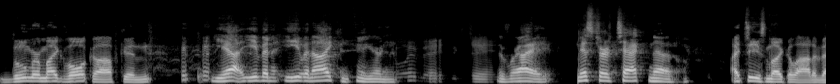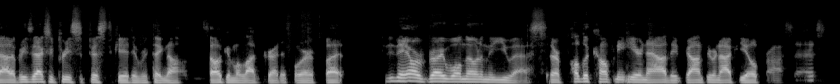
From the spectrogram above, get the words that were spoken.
Boomer Mike Volkov can, yeah, even even I can figure it. Right, Mister Techno. I tease Mike a lot about it, but he's actually pretty sophisticated with technology, so I'll give him a lot of credit for it. But they are very well known in the U.S. They're a public company here now. They've gone through an IPO process.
